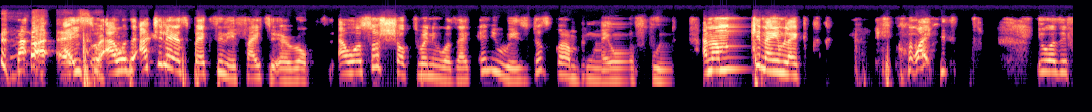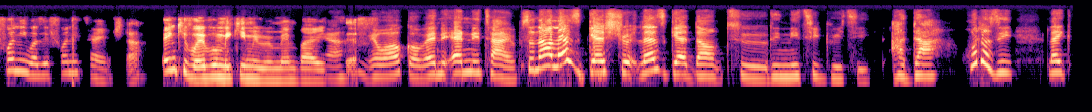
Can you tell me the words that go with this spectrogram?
That- I swear. I was actually expecting a fight to erupt. I was so shocked when he was like, anyways, just go and bring my own food. And I'm looking at him like, why? It was a funny, it was a funny time, Sha. Thank you for even making me remember it. Yeah, you're welcome. Any anytime. So now let's get straight. Let's get down to the nitty gritty. Ada, what does he like?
